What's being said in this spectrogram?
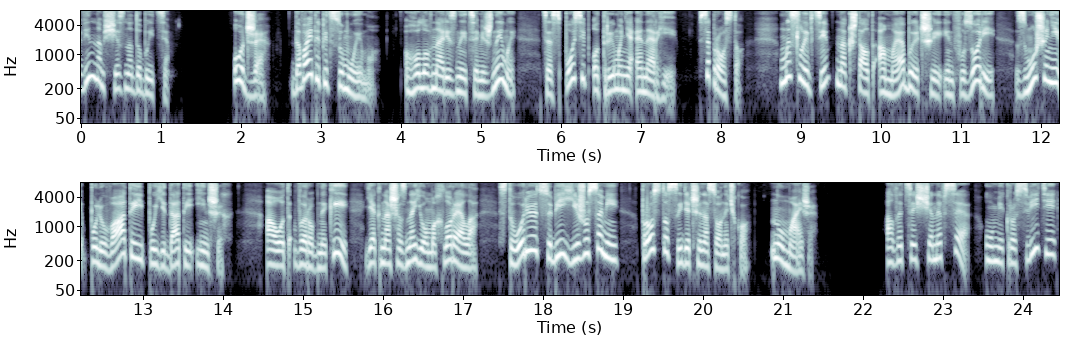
він нам ще знадобиться. Отже, давайте підсумуємо. Головна різниця між ними – це спосіб отримання енергії. Все просто. Мисливці, на кшталт амеби чи інфузорії, змушені полювати і поїдати інших. А от виробники, як наша знайома хлорела, створюють собі їжу самі, просто сидячи на сонечко. Ну, майже. Але це ще не все. У мікросвіті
